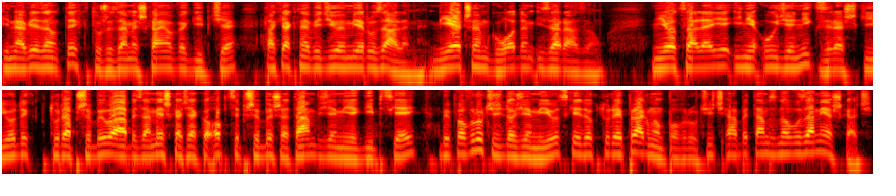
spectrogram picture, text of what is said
I nawiedzę tych, którzy zamieszkają w Egipcie, tak jak nawiedziłem Jeruzalem, mieczem, głodem i zarazą. Nie ocaleje i nie ujdzie nikt z resztki Judy, która przybyła, aby zamieszkać jako obcy przybysze tam w ziemi egipskiej, by powrócić do ziemi judzkiej, do której pragną powrócić, aby tam znowu zamieszkać,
